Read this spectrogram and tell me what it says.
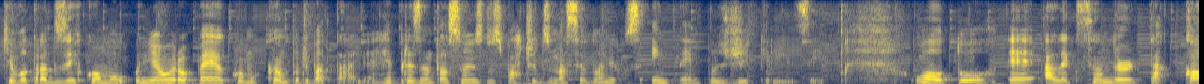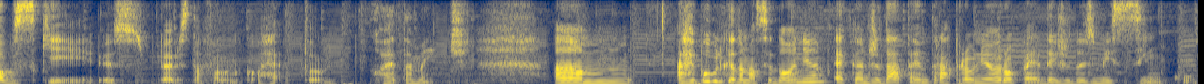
que eu vou traduzir como União Europeia como campo de batalha, representações dos partidos macedônicos em tempos de crise. O autor é Alexander Takovsky, eu espero estar falando correto, corretamente. Um, a República da Macedônia é candidata a entrar para a União Europeia desde 2005.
